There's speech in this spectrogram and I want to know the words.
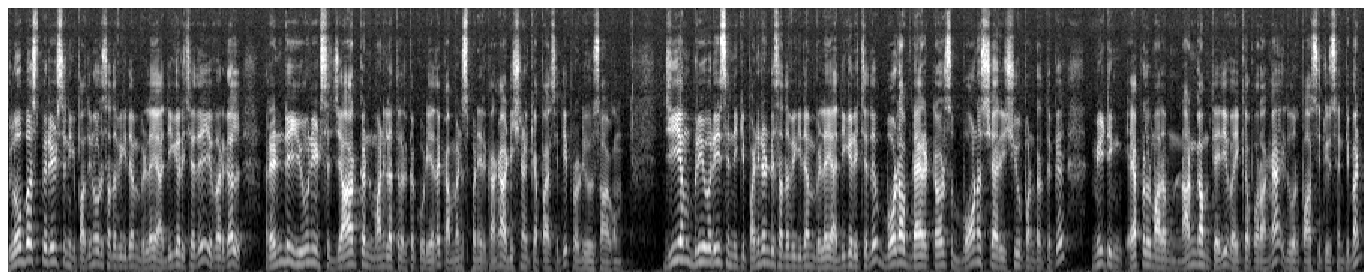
குளோபல் ஸ்பிரிட்ஸ் இன்றைக்கி பதினோரு சதவிகிதம் விலை அதிகரித்தது இவர்கள் ரெண்டு யூனிட்ஸ் ஜார்க்கண்ட் மாநிலத்தில் இருக்கக்கூடியதை கமெண்ட்ஸ் பண்ணியிருக்காங்க. அடிஷ்னல் கெப்பாசிட்டி ப்ரொடியூஸ் ஆகும். ஜிஎம் ப்ரீவரிஸ் இன்னைக்கு பன்னிரெண்டு சதவிகிதம் விலை அதிகரித்தது board of directors bonus share issue பண்ணுறதுக்கு மீட்டிங் ஏப்ரல் மாதம் நான்காம் தேதி வைக்க போகிறாங்க இது ஒரு positive sentiment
